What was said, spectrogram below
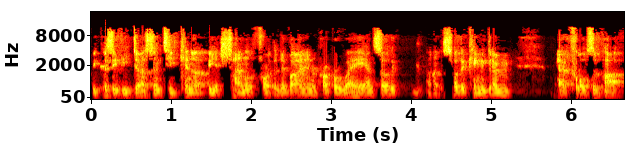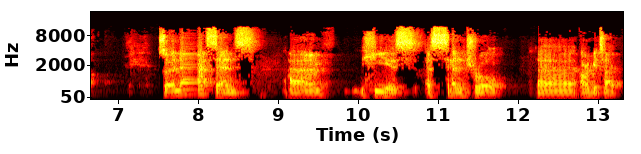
because if he doesn't, he cannot be a channel for the divine in a proper way, and so the so the kingdom uh, falls apart. So in that sense, um, he is a central uh, archetype,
